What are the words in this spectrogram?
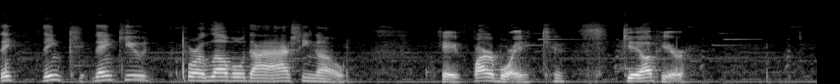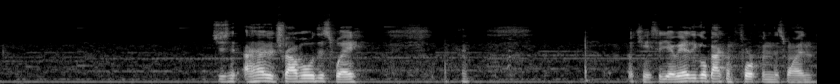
Thank, thank, thank you for a level that I actually know. Okay, Fireboy, get up here. Just, I had to travel this way. okay, so yeah, we had to go back and forth from this one.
